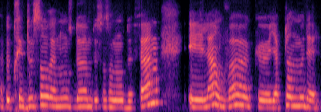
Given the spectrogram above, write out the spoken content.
à peu près 200 annonces d'hommes, 200 annonces de femmes, et là, on voit qu'il y a plein de modèles.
